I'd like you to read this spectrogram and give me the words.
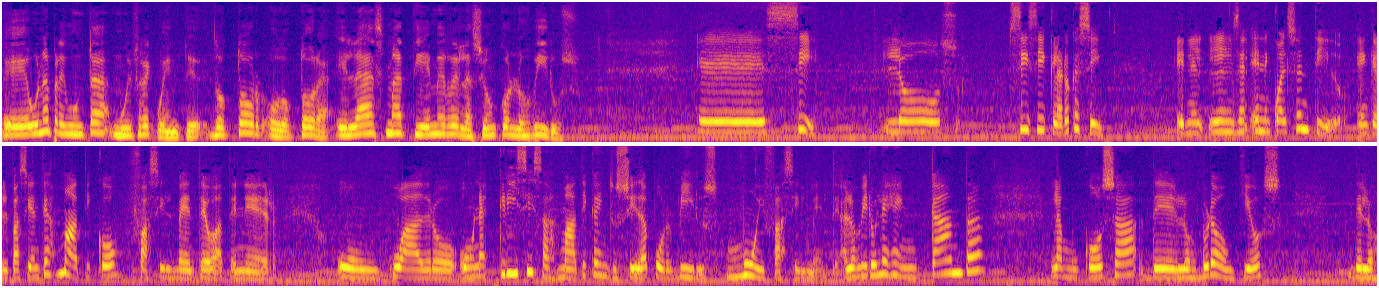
Eh, una pregunta muy frecuente, doctor o doctora, ¿el asma tiene relación con los virus? Eh, sí, los, sí, sí, claro que sí. ¿En, el, en, cuál sentido? En que el paciente asmático fácilmente va a tener un cuadro o una crisis asmática inducida por virus muy fácilmente. A los virus les encanta la mucosa de los bronquios, de las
